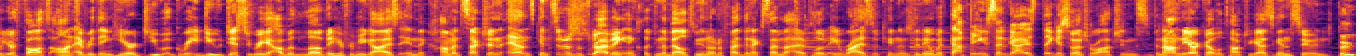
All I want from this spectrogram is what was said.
your thoughts on everything here. Do you agree? Do you disagree? I would love to hear from you guys in the comments section. And consider subscribing and clicking the bell to be notified the next time that I upload a rise of kingdoms video. With that being said guys thank you so much for watching. This has been Omniarch. I will talk to you guys again soon. Peace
